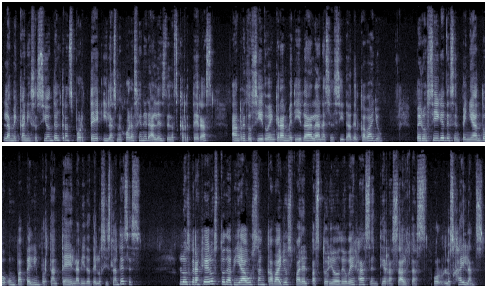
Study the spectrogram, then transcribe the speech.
la mecanización del transporte y las mejoras generales de las carreteras han reducido en gran medida la necesidad del caballo, pero sigue desempeñando un papel importante en la vida de los islandeses. Los granjeros todavía usan caballos para el pastoreo de ovejas en tierras altas, o los highlands,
